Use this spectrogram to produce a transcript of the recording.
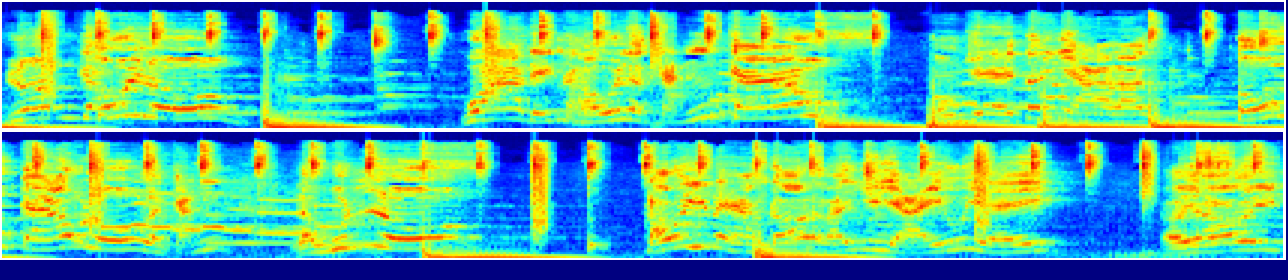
Lên gối luôn điện thoại là cảnh cáo. Còn về tới nhà là tố cáo luôn, là cảnh, là quýnh luôn. Đối với mấy thằng đó là phải như vậy quý vị. Trời ơi.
